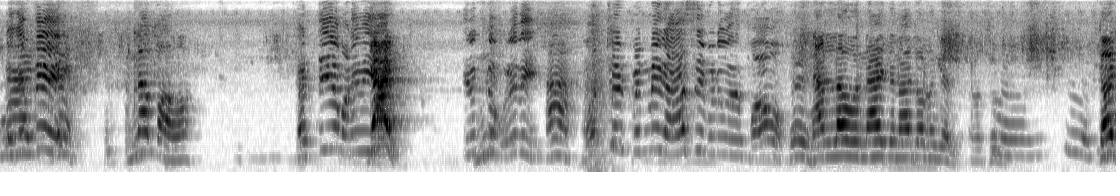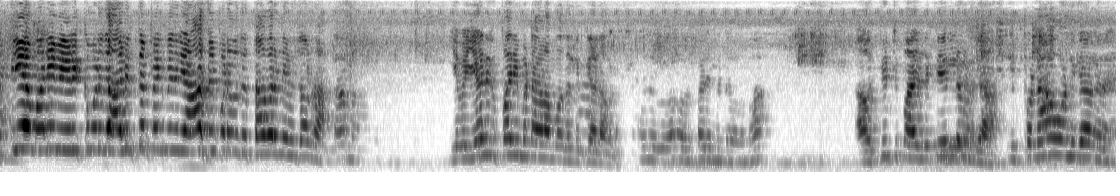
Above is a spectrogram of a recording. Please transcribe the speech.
அவன். என்ன பாவம்? கட்டிய மனைவி. இருக்க ஆ, மற்றொரு பெண்மை ஆசைப்படுவது பாவம். நல்ல ஒரு நியாயத்தை நான் சொல்றேன் கேளு. கட்டிய மனைவி இருக்கும் பொழுது அடுத்த பெண் மீது நீ ஆசைப்படுவது தவறு நீ சொல்றான். இவன் எனக்கு பரிமட்டாங்களா முதல்ல கேளு அவளை உனக்கு ஒரு பரிமாற்றமா அவ திட்டு பாருங்க தெரியல இப்ப நான் ஒண்ணு கேக்குறேன்.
